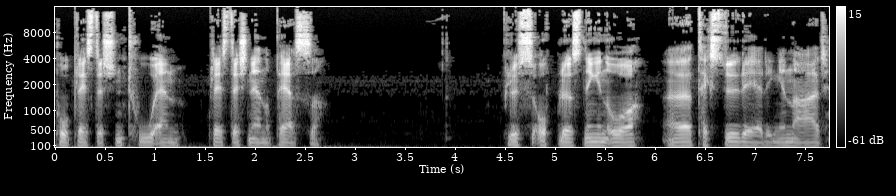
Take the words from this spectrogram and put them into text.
på PlayStation 2 enn PlayStation 1 og PC. Pluss oppløsningen og uh, tekstureringen er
